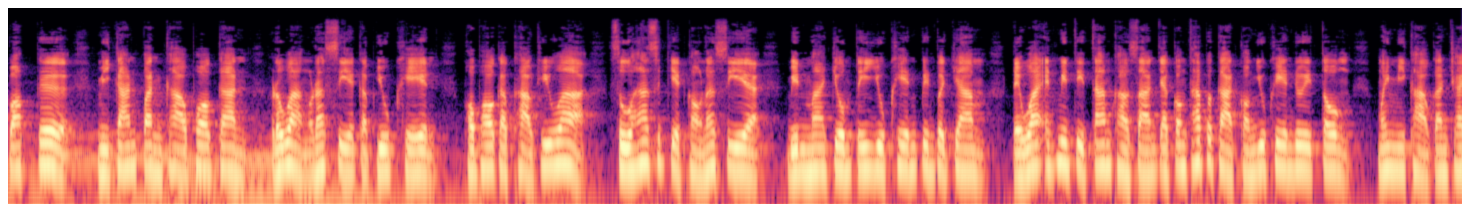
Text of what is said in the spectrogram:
บล็อกเกอร์ มีการปั่นข่าวพอกัน ระหว่างรัสเซียกับยูเครนพอๆกับข่าวที่ว่า ซู 57 ของรัสเซีย บินมาโจมตียูเครนเป็นประจำ แต่ว่าแอดมินติดตามข่าวสารจากกองทัพอากาศของยูเครนโดยตรง ไม่มีข่าวการใช้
